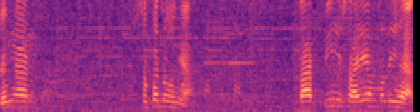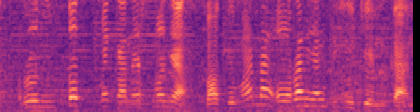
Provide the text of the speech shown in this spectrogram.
dengan sepenuhnya. Tadi saya melihat runtut mekanismenya, bagaimana orang yang diizinkan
